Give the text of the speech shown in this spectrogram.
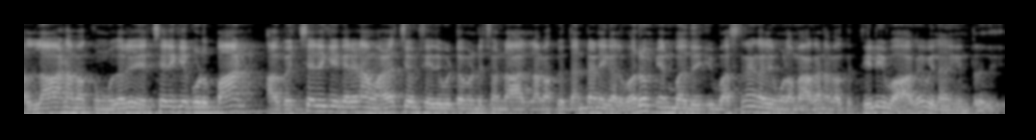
அல்லாஹ் நமக்கு முதலில் எச்சரிக்கை கொடுப்பான். அவ்வெச்சரிக்கைகளை நாம் அலட்சியம் செய்து விட்டோம் என்று சொன்னால் நமக்கு தண்டனைகள் வரும் என்பது இவ்வசனங்களின் மூலமாக நமக்கு தெளிவாக விளங்குகின்றது.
